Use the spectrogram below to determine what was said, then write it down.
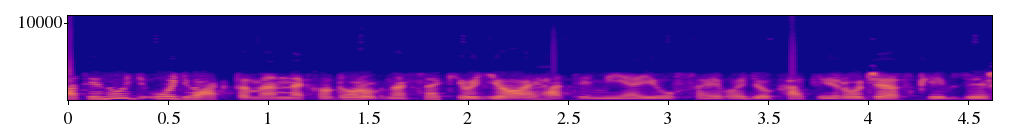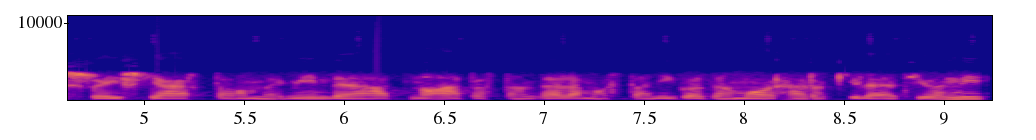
Hát én úgy, úgy vágtam ennek a dolognak neki, hogy jaj, hát én milyen jó fej vagyok, hát én Rogers képzésre is jártam, meg minden, hát na hát aztán velem aztán igazán marhára ki lehet jönni,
